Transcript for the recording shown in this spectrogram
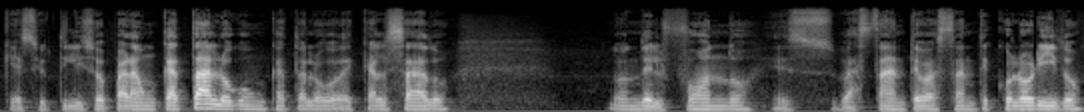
que se utilizó para un catálogo, un catálogo de calzado, donde el fondo es bastante, bastante colorido.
